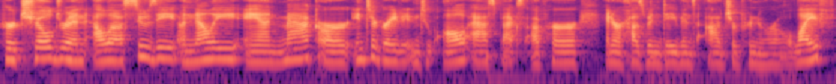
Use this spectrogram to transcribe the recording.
Her children, Ella, Susie, Anelli, and Mac, are integrated into all aspects of her and her husband David's entrepreneurial life.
